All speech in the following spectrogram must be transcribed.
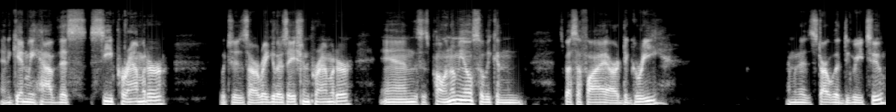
And again, we have this C parameter, which is our regularization parameter. And this is polynomial, so we can specify our degree. I'm going to start with degree 2.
